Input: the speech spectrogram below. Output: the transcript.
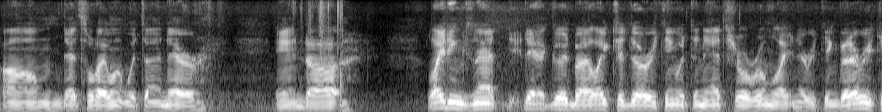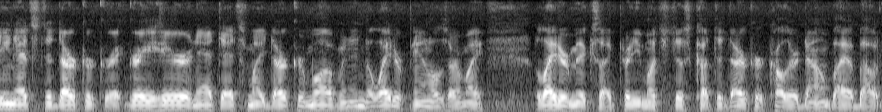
um, that's what I went with on there and uh, lighting's not that good, but I like to do everything with the natural room light and everything. But everything that's the darker gray here and that, that's my darker mauve, and then the lighter panels are my lighter mix. I pretty much just cut the darker color down by about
